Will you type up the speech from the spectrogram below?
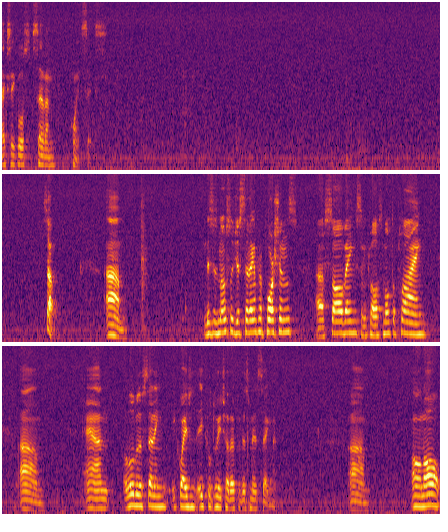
x equals 7.6. So, um, this is mostly just setting up proportions, uh, solving, some cross multiplying, um, and a little bit of setting equations equal to each other for this mid-segment. Um, all in all,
